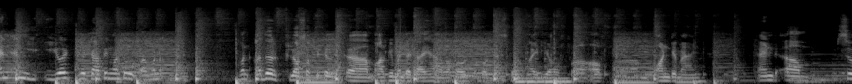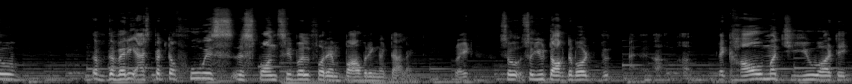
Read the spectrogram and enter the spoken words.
and and you're you're tapping onto uh, one one other philosophical um, argument that I have about about this whole idea of uh, of um, on demand, and um, so the, the very aspect of who is responsible for empowering a talent, right? So so you talked about uh, uh, like how much you are take,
